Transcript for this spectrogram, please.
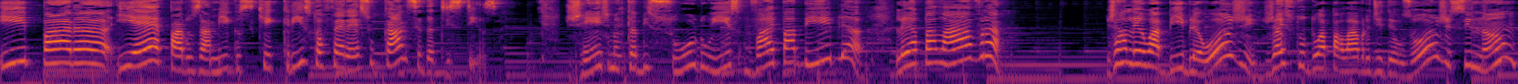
E para e é para os amigos que Cristo oferece o cálice da tristeza. Gente, mas que absurdo isso. Vai para a Bíblia, lê a palavra. Já leu a Bíblia hoje? Já estudou a palavra de Deus hoje? Se não,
